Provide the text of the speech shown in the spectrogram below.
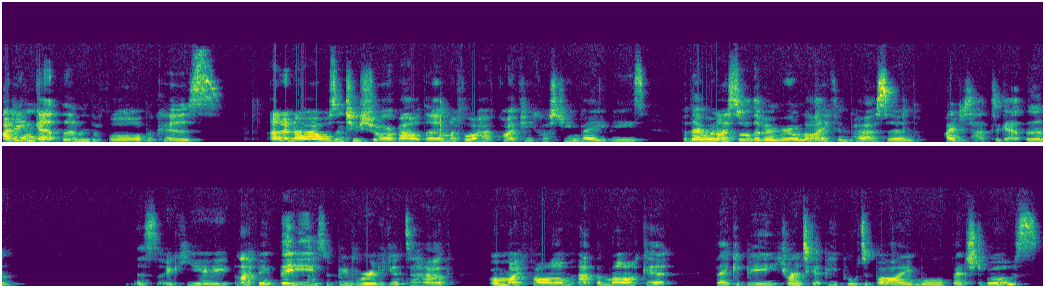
I didn't get them before because, I don't know, I wasn't too sure about them. I thought I have quite a few costume babies. But then when I saw them in real life, in person, I just had to get them. They're so cute. And I think these would be really good to have on my farm at the market. They could be trying to get people to buy more vegetables.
